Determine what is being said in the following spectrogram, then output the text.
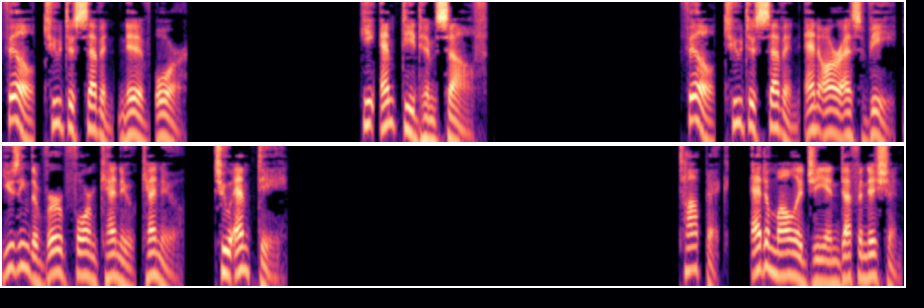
Phil 2 to 7 niv or he emptied himself. Phil 2 to 7 NRSV using the verb form kenu kenu to empty. Topic Etymology and definition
